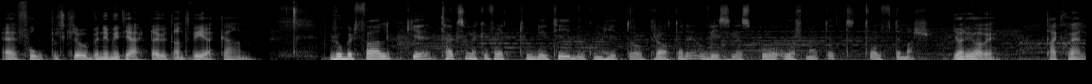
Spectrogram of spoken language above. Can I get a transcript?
är fotbollsklubben i mitt hjärta utan tvekan. Robert Falk, eh, tack så mycket för att du tog dig tid och kom hit och pratade och vi ses på årsmötet 12 mars. Ja, det gör vi. Tack själv.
